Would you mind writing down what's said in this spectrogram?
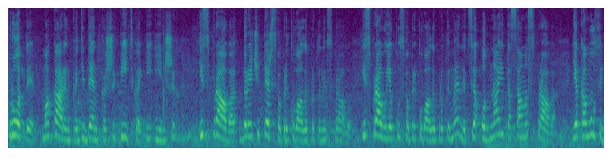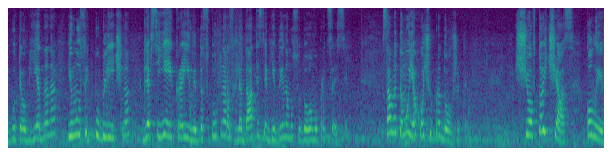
проти Макаренка, Діденка, Шипітька і інших, і справа, до речі, теж сфабрикували проти них справу. І справу, яку сфабрикували проти мене, це одна і та сама справа, яка мусить бути об'єднана і мусить публічно для всієї країни доступно розглядатися в єдиному судовому процесі. Саме тому я хочу продовжити, що в той час, коли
